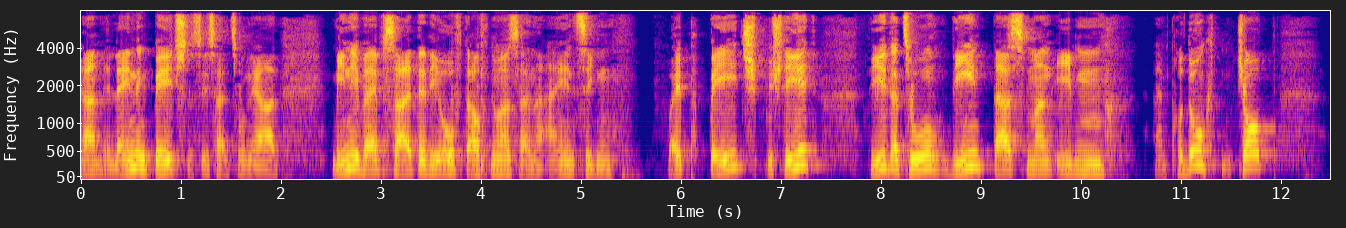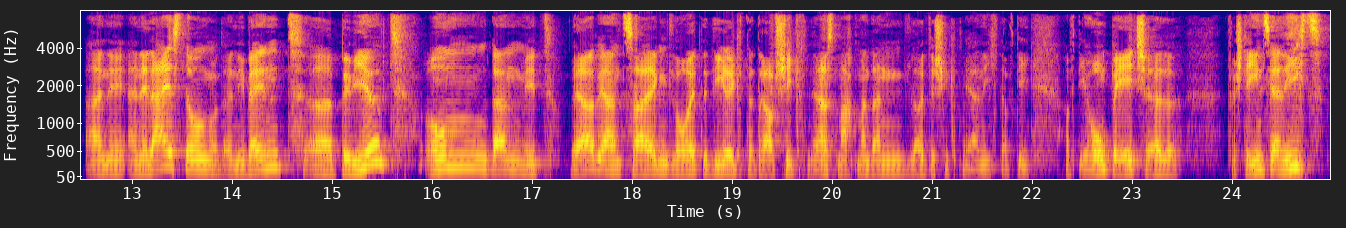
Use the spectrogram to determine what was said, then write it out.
Ja, eine Landingpage, das ist halt so eine Art Mini-Webseite, die oft auch nur aus einer einzigen Webpage besteht, die dazu dient, dass man eben ein Produkt, ein Job, eine, eine Leistung oder ein Event äh, bewirbt, um dann mit Werbeanzeigen Leute direkt darauf schicken. Ja, das macht man dann, Leute schickt man ja nicht auf die, auf die Homepage, ja, da verstehen sie ja nichts,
